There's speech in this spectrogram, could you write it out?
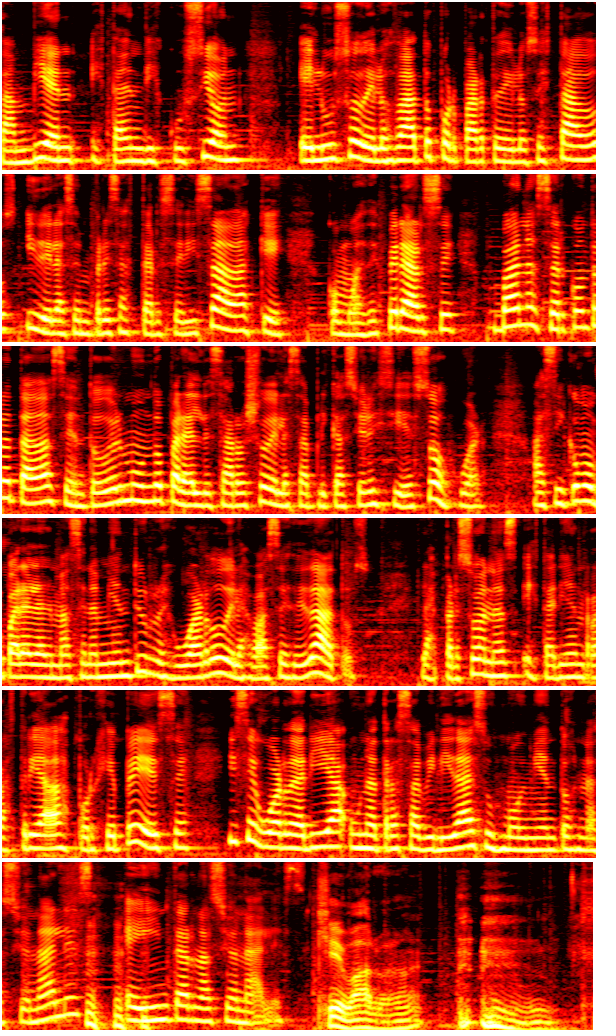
También está en discusión el uso de los datos por parte de los estados y de las empresas tercerizadas que, como es de esperarse, van a ser contratadas en todo el mundo para el desarrollo de las aplicaciones y de software, así como para el almacenamiento y resguardo de las bases de datos. Las personas estarían rastreadas por GPS y se guardaría una trazabilidad de sus movimientos nacionales e internacionales. Qué bárbaro. ¿eh?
